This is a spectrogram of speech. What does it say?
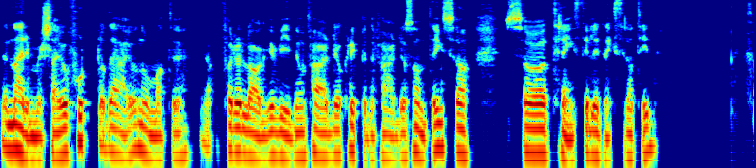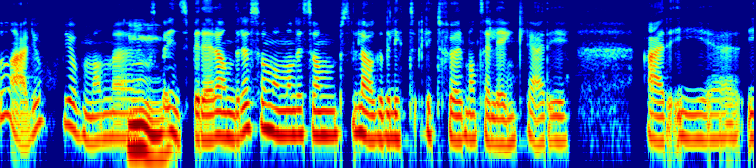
det nærmer seg jo fort, og det er jo noe med at du, ja, for å lage videoen ferdig og klippe det ferdig og sånne ting, så, så trengs det litt ekstra tid. Sånn er det jo. Jobber man med Mm. skal inspirere andre, så må man liksom lage det litt, litt før man selv egentlig er i er i, eh, i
